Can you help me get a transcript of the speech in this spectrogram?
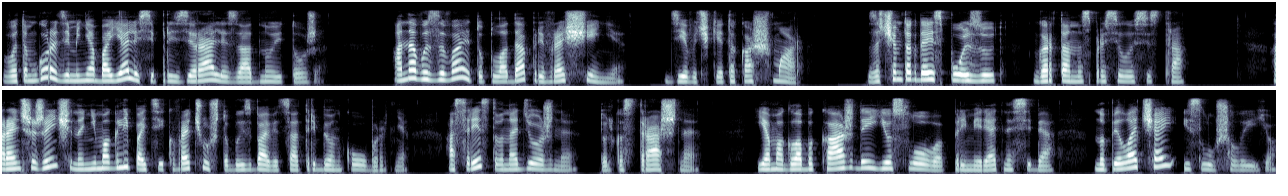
В этом городе меня боялись и презирали за одно и то же. Она вызывает у плода превращение. Девочки, это кошмар. Зачем тогда используют? Гортанно спросила сестра. Раньше женщины не могли пойти к врачу, чтобы избавиться от ребенка-оборотня. А средство надежное, только страшное. Я могла бы каждое ее слово примерять на себя, но пила чай и слушала ее,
